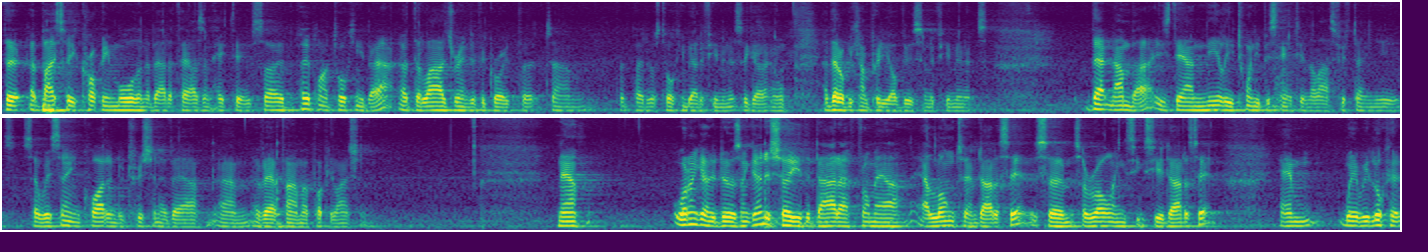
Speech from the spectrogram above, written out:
that are basically cropping more than about 1,000 hectares. So the people I'm talking about at the larger end of the group that, um, that Peter was talking about a few minutes ago, and that'll become pretty obvious in a few minutes. That number is down nearly 20% in the last 15 years. So we're seeing quite an attrition of our, um, of our farmer population. Now, what I'm going to do is I'm going to show you the data from our, our long-term data set. It's a, it's a rolling six-year data set, and where we look at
